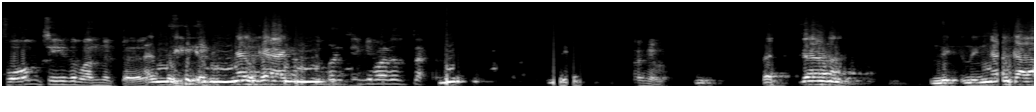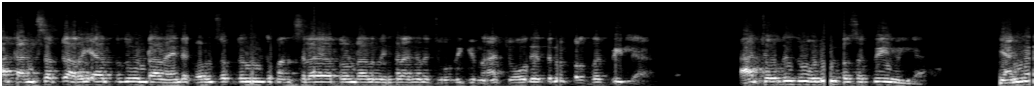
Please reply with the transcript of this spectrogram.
ഫോം ചെയ്ത് വന്നിട്ട് പറഞ്ഞോളൂ. തെറ്റാണ്. നിങ്ങൾക്ക് ആ കൺസെപ്റ്റ് അറിയാത്തത് കൊണ്ടാണ് അതിന്റെ കോൺസെപ്റ്റ് നിങ്ങൾക്ക് മനസ്സിലാകാത്തതുകൊണ്ടാണ് നിങ്ങൾ അങ്ങനെ ചോദിക്കുന്നത്. ആ ചോദ്യത്തിന് പ്രസക്തിയില്ല. ആ ചോദ്യത്തിന് ഒരു പ്രസക്തിയുമില്ല ഞങ്ങൾ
